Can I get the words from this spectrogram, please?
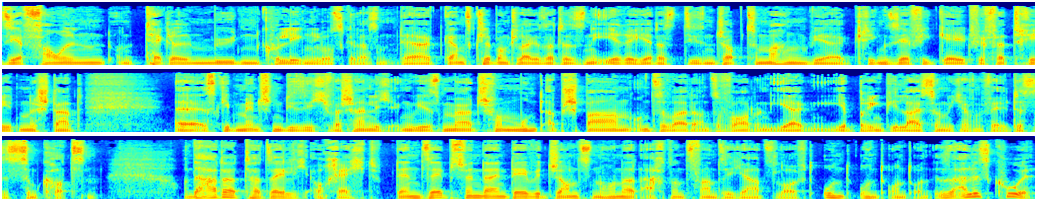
sehr faulen und tackle-müden Kollegen losgelassen. Der hat ganz klipp und klar gesagt, das ist eine Ehre hier, das, diesen Job zu machen. Wir kriegen sehr viel Geld, wir vertreten eine Stadt. Äh, es gibt Menschen, die sich wahrscheinlich irgendwie das Merch vom Mund absparen und so weiter und so fort. Und ihr, ihr bringt die Leistung nicht auf dem Feld. Das ist zum Kotzen. Und da hat er tatsächlich auch recht. Denn selbst wenn dein David Johnson 128 Yards läuft und, und, und, und, ist alles cool.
